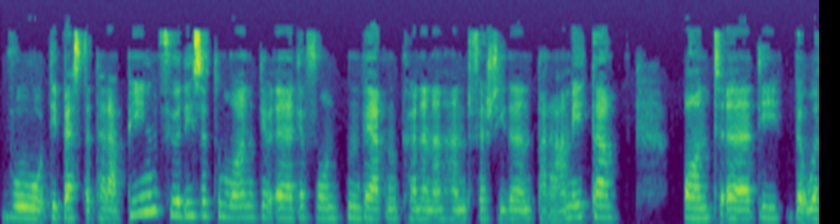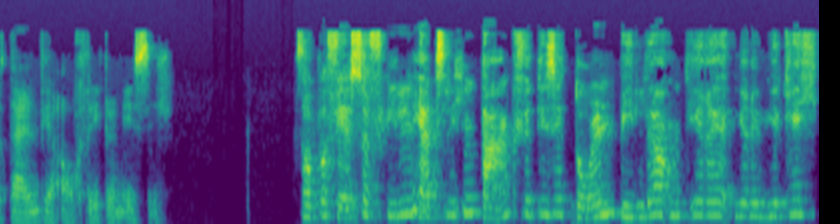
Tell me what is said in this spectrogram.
wo die beste Therapien für diese Tumoren ge äh, gefunden werden können anhand verschiedenen Parameter. Und äh, die beurteilen wir auch regelmäßig. Frau Professor, vielen herzlichen Dank für diese tollen Bilder und Ihre, Ihre wirklich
